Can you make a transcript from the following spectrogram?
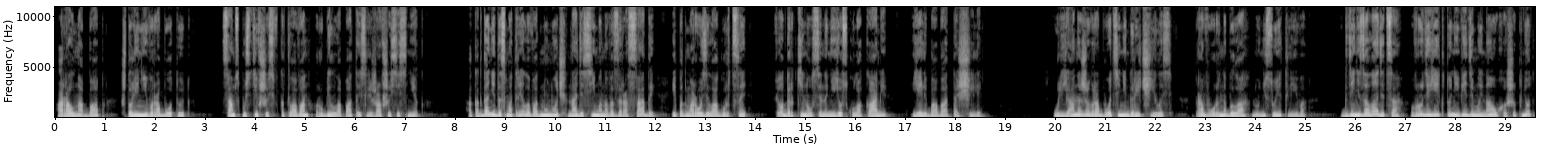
орал на баб, что лениво работают. Сам, спустившись в котлован, рубил лопатой слежавшийся снег. А когда не досмотрела в одну ночь Надя Симонова за рассадой и подморозила огурцы, Федор кинулся на нее с кулаками, еле бабы оттащили. Ульяна же в работе не горячилась, проворна была, но не суетлива. Где не заладится, вроде ей кто невидимый на ухо шепнет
